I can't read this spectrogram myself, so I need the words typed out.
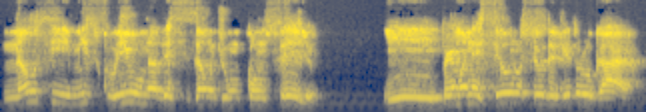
não se miscuiu na decisão de um conselho e permaneceu no seu devido lugar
